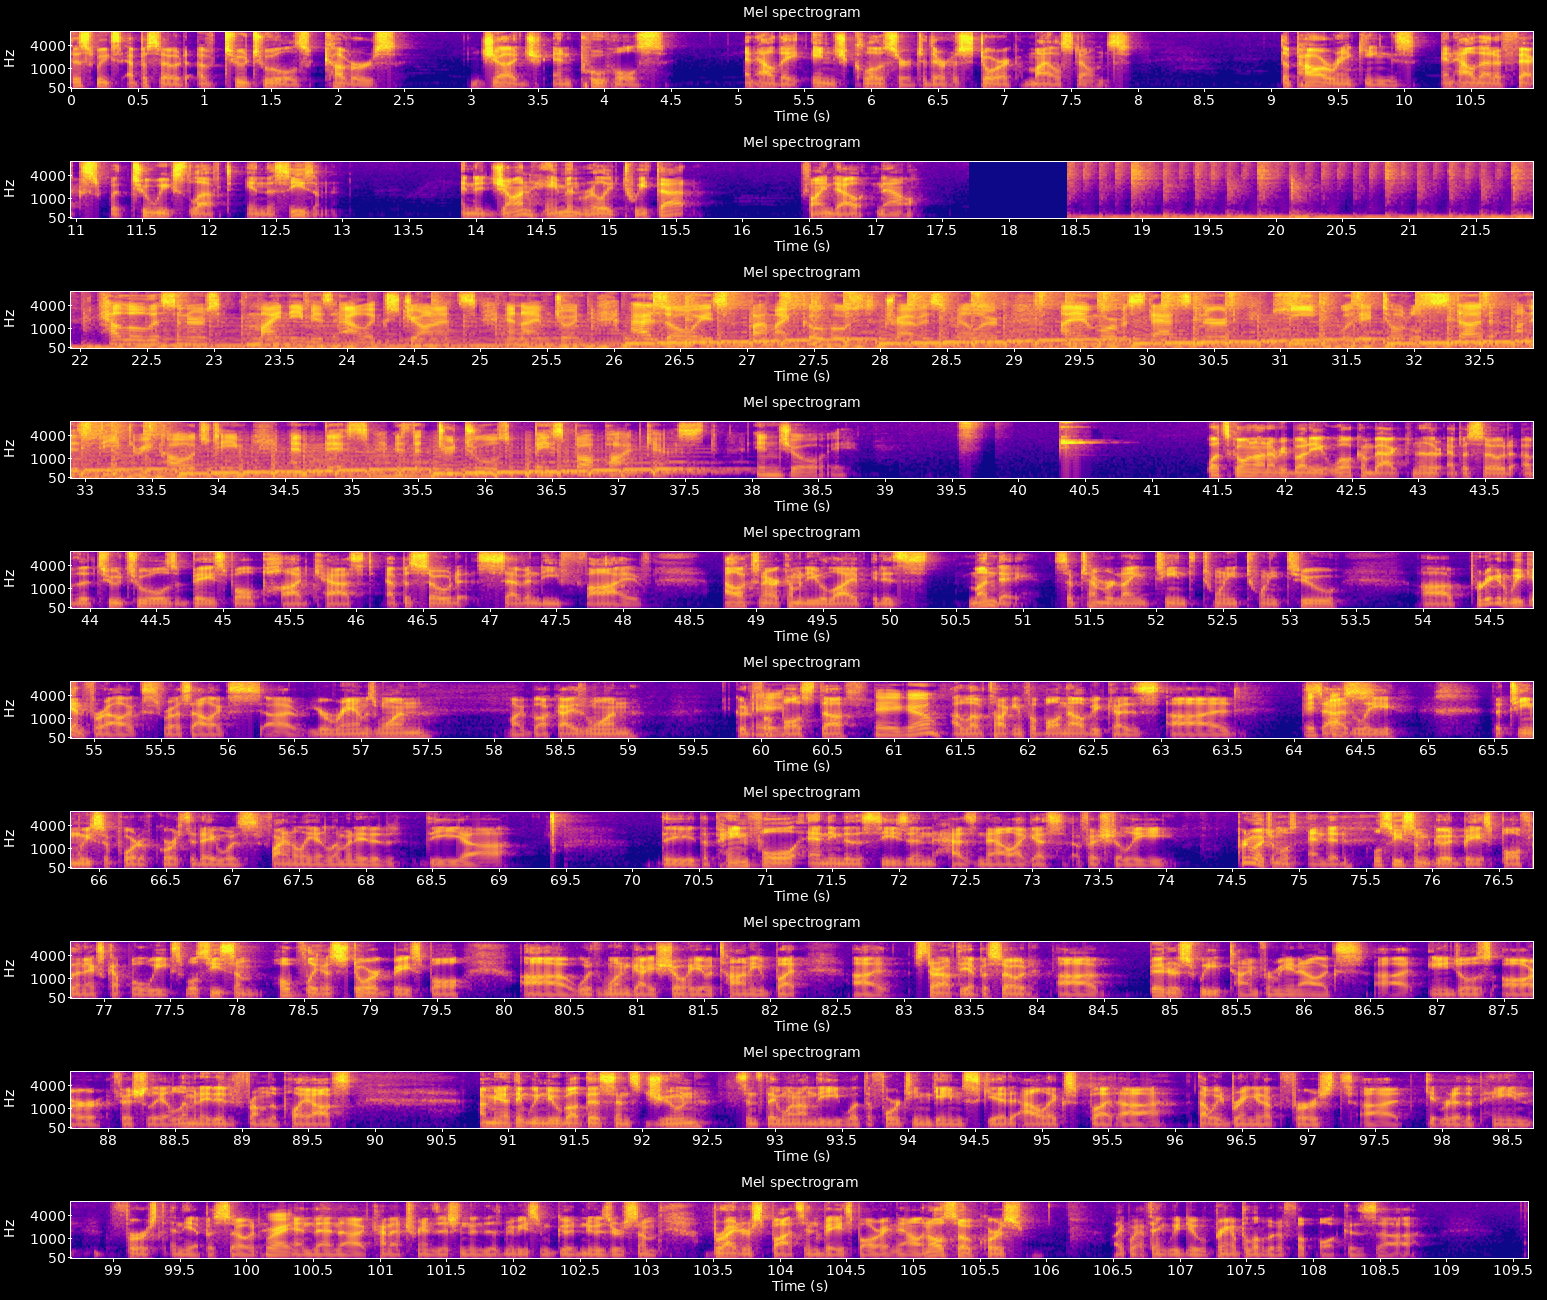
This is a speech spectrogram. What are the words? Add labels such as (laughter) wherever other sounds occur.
This week's episode of Two Tools covers Judge and Pujols and how they inch closer to their historic milestones, the power rankings and how that affects with two weeks left in the season. And did Jon Heyman really tweet that? Find out now. Hello, listeners. My name is Alex Jonitz, and I am joined, as always, by my co host, Travis Miller. I am more of a stats nerd. He was a total stud on his D3 college team, and this is the Two Tools Baseball Podcast. Enjoy. What's going on, everybody? Welcome back to another episode of the Two Tools Baseball Podcast, episode 75. Alex and I are coming to you live. It is Monday, September 19th, 2022. Uh, pretty good weekend for Alex, for us, Alex. Uh, your Rams won, my Buckeyes won. Good football stuff. There you go. I love talking football now because uh, sadly, the team we support, of course, today was finally eliminated. The uh, the the painful ending to the season has now, I guess, officially pretty much almost ended. We'll see some good baseball for the next couple of weeks. We'll see some hopefully historic baseball uh, with one guy, Shohei Ohtani. But uh, start off the episode. Uh, bittersweet time for me and Alex. Uh, Angels are officially eliminated from the playoffs. I mean, I think we knew about this since June, since they went on the what the 14 game skid, Alex. But uh, I thought we'd bring it up first, uh, get rid of the pain first in the episode, Right. and then uh, kind of transition into maybe some good news or some brighter spots in baseball right now, and also, of course, like I think we do, bring up a little bit of football because uh,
